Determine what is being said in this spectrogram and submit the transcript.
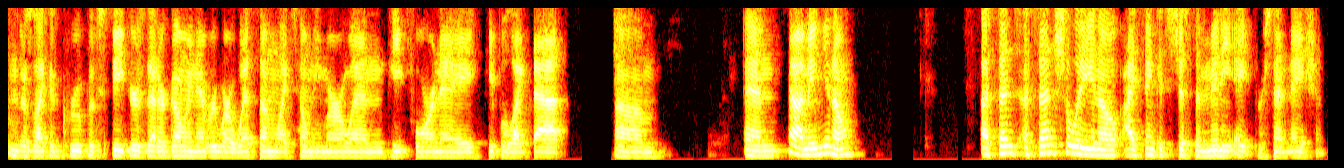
and there's like a group of speakers that are going everywhere with them, like Tony Merwin, Pete Fournier, people like that. Um, and yeah, I mean, you know, essentially, you know, I think it's just a mini eight percent nation,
